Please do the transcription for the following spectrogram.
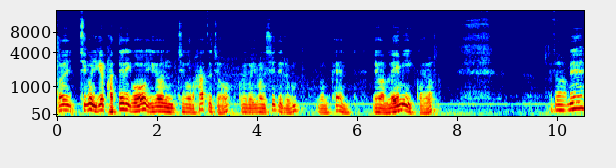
저희 지금 이게 배터리고 이건 지금 하드죠. 그리고 이건 CD룸, 이건 펜, 얘가 램이 있고요. 그 다음에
